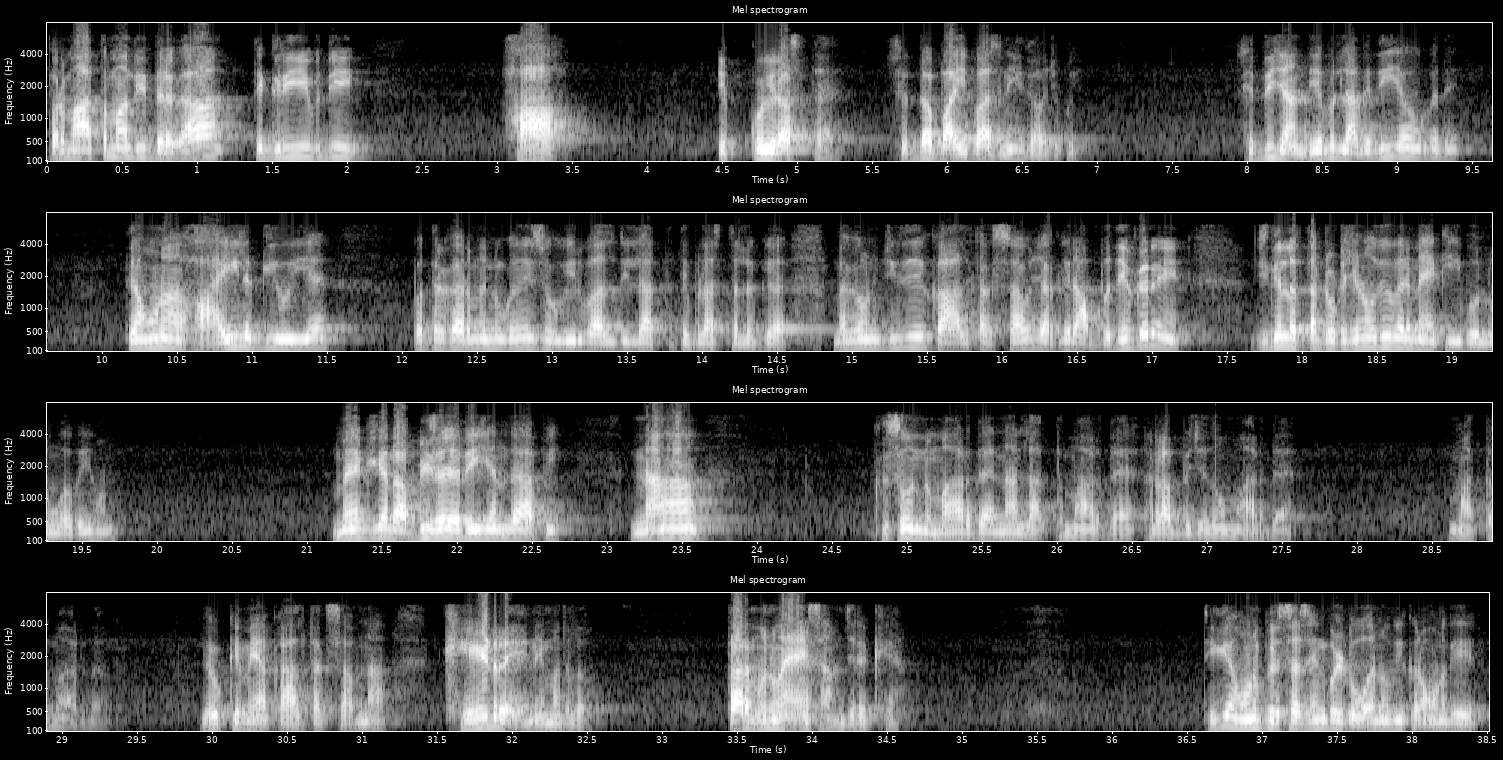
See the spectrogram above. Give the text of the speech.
ਪਰਮਾਤਮਾ ਦੀ ਦਰਗਾਹ ਤੇ ਗਰੀਬ ਦੀ ਹਾ ਇੱਕੋ ਹੀ ਰਸਤਾ ਹੈ। ਸਿੱਧਾ ਬਾਈਪਾਸ ਨਹੀਂ ਹੈਗਾ ਉਹ ਚ ਕੋਈ। ਸਿੱਧੀ ਜਾਂਦੀ ਹੈ ਪਰ ਲੱਗਦੀ ਹੈ ਉਹ ਕਦੇ ਤੇ ਹੁਣ ਹਾ ਹੀ ਲੱਗੀ ਹੋਈ ਹੈ। ਪੱਤਰਕਾਰ ਮੈਨੂੰ ਕਹਿੰਦੇ ਸੁਖਵੀਰ ਬਾਲ ਦੀ ਲੱਤ ਤੇ ਪਲਸਤਰ ਲੱਗਿਆ ਮੈਂ ਕਿਹਾ, ਹੁਣ ਜਿਹਦੇ ਅਕਾਲ ਤਖਤ ਸਾਹਿਬ ਜਾ ਕੇ ਰੱਬ ਦੇ ਘਰੇ, ਜਿਹਦੀਆਂ ਲੱਤਾਂ ਟੁੱਟ ਜਾਣ, ਉਹਦੇ ਬਾਰੇ ਮੈਂ ਕੀ ਬੋਲੂੰਗਾ ਬਈ ਹੁਣ? ਮੈਂ ਕੀ ਕਹਿੰਦਾ, ਰੱਬ ਹੀ ਸਜ਼ਾ ਦੇਈ ਜਾਂਦਾ ਆਪ ਹੀ। ਨਾ ਕਸੁੰਨ ਮਾਰਦਾ, ਨਾ ਲੱਤ ਮਾਰਦਾ, ਰੱਬ ਜਦੋਂ ਮਾਰਦਾ, ਮੱਤ ਮਾਰਦਾ। ਦੇਖੋ ਕਿਵੇਂ ਅਕਾਲ ਤਖਤ ਸਾਹਿਬ ਨਾਲ ਖੇਡ ਰਹੇ ਨੇ ਮਤਲਬ। ਧਰਮ ਨੂੰ ਐ ਸਮਝ ਰੱਖਿਆ। ਠੀਕ ਹੈ, ਹੁਣ ਬਿਰਸਾ ਸਿੰਘ ਬਲਟੋਆ ਨੂੰ ਵੀ ਕਰਾਉਣਗੇ।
